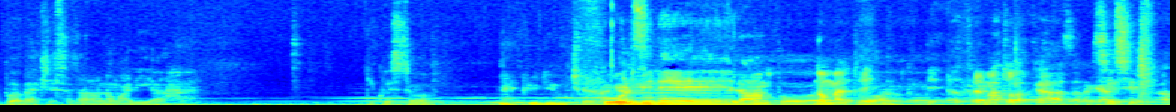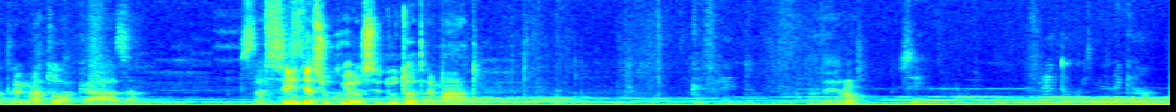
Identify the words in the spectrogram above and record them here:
Poi vabbè c'è stata l'anomalia di questo Eh, più di un. Cioè, fulmine lampo. No, ma tuono è- che- è- ha tremato la casa, ragazzi. Sì, sì. Ha tremato la casa. La sedia su cui ero seduto ha tremato. che freddo. È vero? Sì. Freddo qui nelle gambe.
